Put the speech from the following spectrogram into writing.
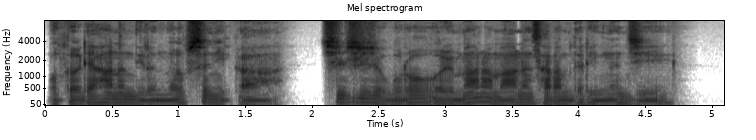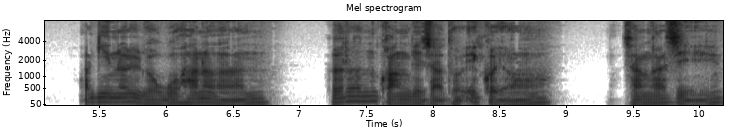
뭐 거래하는 일은 없으니까 실질적으로 얼마나 많은 사람들이 있는지 확인을 요구하는 그런 관계자도 있고요. 마찬가지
